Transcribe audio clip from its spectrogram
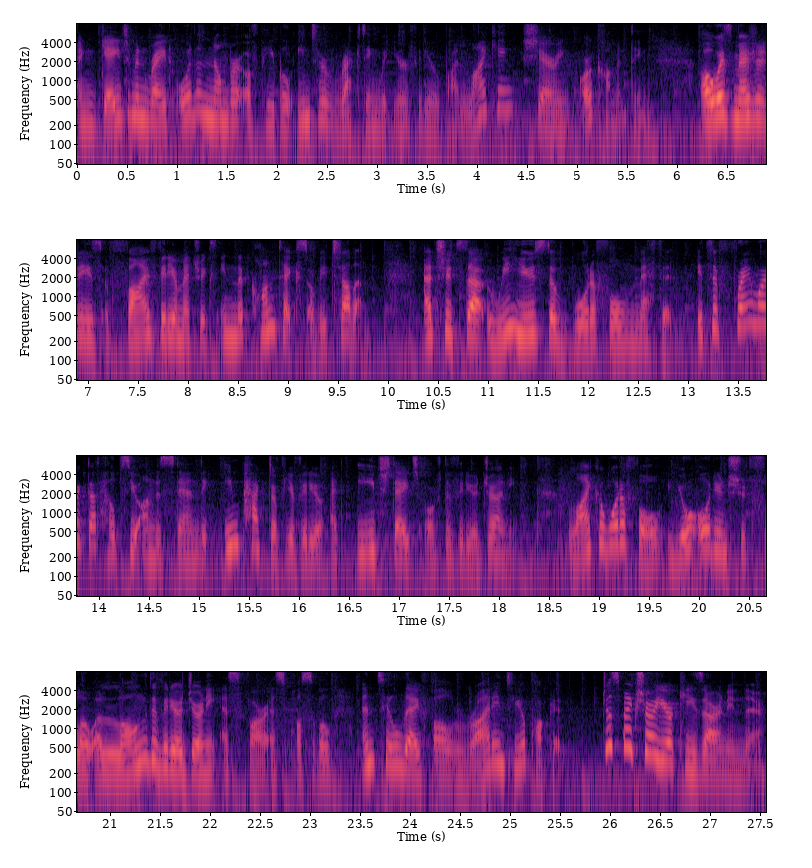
engagement rate or the number of people interacting with your video by liking, sharing or commenting. Always measure these five video metrics in the context of each other. At Shootsta, we use the waterfall method. It's a framework that helps you understand the impact of your video at each stage of the video journey. Like a waterfall, your audience should flow along the video journey as far as possible until they fall right into your pocket. Just make sure your keys aren't in there.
